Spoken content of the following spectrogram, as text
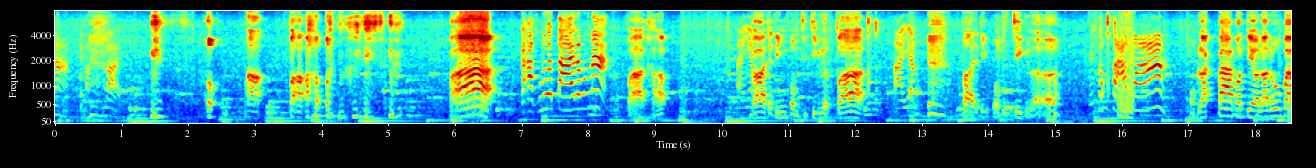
หน้าหลังลายป้าป้าป้ากากเลือดตายแล้วมั้งน่ะป้าครับ ตายยังป้าจะทิ้งผมจริงๆเหรอป้าตายยัง ป้าจะทิ้งผมจริงๆเหรอ ไม่ต้องตามมา ผมรักป้าคนเดียวแล้วรู้ไหม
